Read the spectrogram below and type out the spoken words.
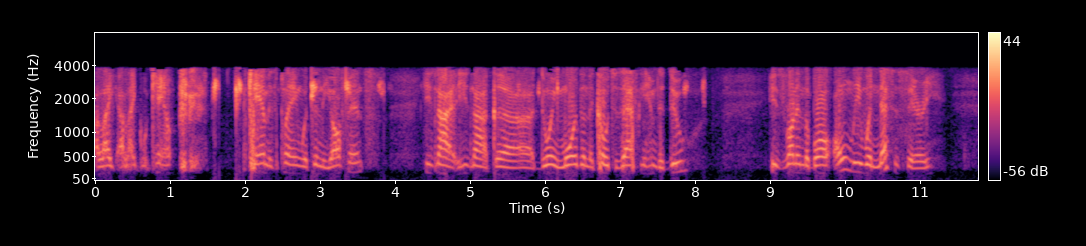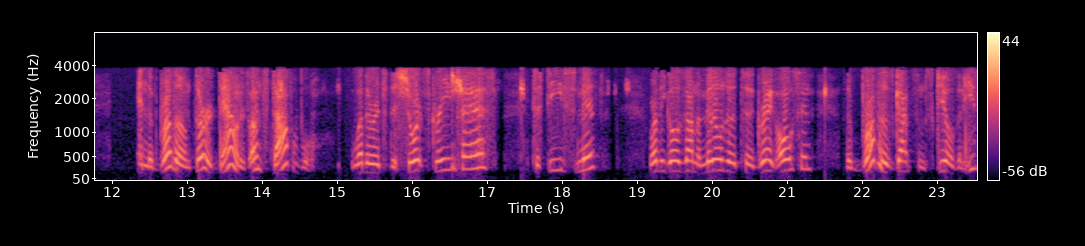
I like I like what Cam Cam is playing within the offense. He's not he's not uh, doing more than the coach is asking him to do. He's running the ball only when necessary, and the brother on third down is unstoppable. Whether it's the short screen pass to Steve Smith, whether he goes down the middle to, to Greg Olsen, the brother's got some skills and he's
